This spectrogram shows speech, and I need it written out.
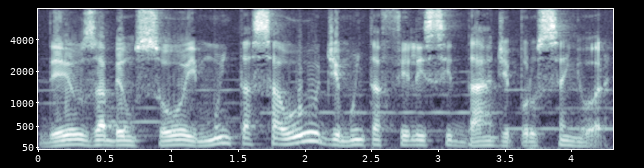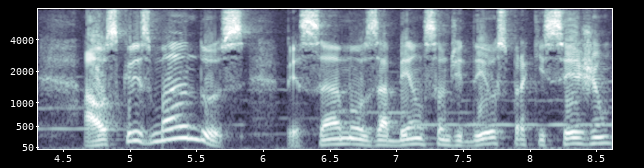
Deus abençoe, muita saúde, muita felicidade para o Senhor. Aos crismandos, peçamos a bênção de Deus para que sejam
